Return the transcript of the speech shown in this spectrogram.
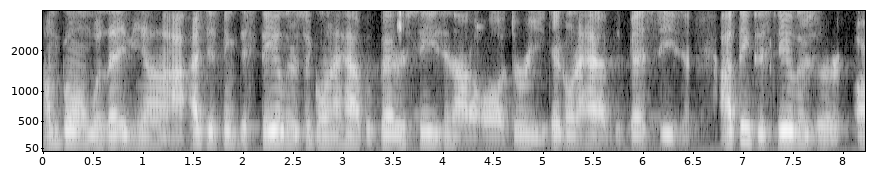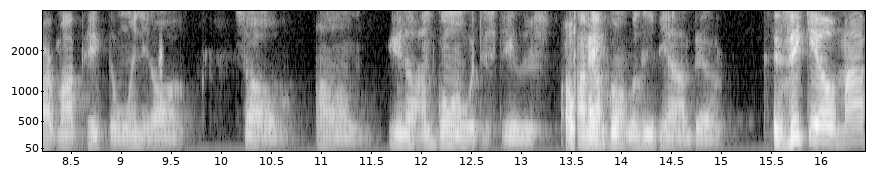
I'm going with Le'Veon. I, I just think the Steelers are going to have a better season out of all three. They're going to have the best season. I think the Steelers are are my pick to win it all. So, um, you know, I'm going with the Steelers. I mean, Okay. I'm going with Le'Veon Bell. Ezekiel, my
